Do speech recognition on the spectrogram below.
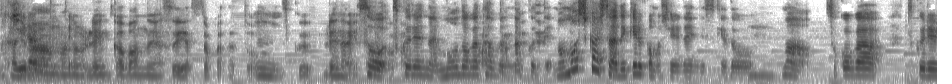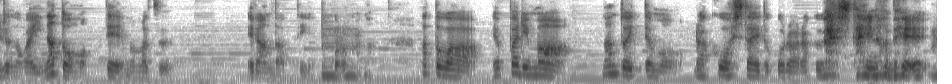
一限られてて。番あの廉価版の安いやつとかだとうん。作れないとかそうが作れない。モードが多分なくて、まあ、もしかしたらできるかもしれないんですけど、うん。まあそこが作れるのがいいなと思って、まあ、まず選んだっていうところかな、うんうんあとはやっぱりまあなんといっても楽をしたいところは楽がしたいので、うん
